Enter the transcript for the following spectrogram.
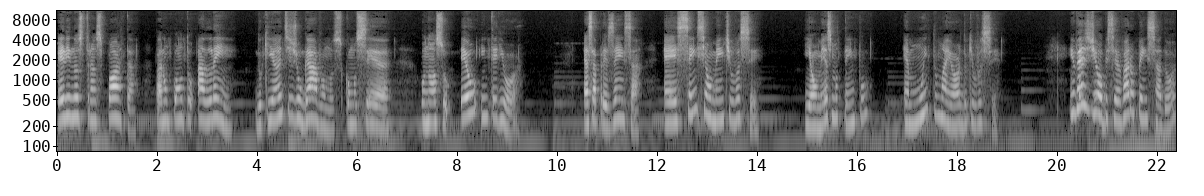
Ele nos transporta para um ponto além do que antes julgávamos como ser o nosso eu interior. Essa presença é essencialmente você e, ao mesmo tempo, é muito maior do que você. Em vez de observar o pensador,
